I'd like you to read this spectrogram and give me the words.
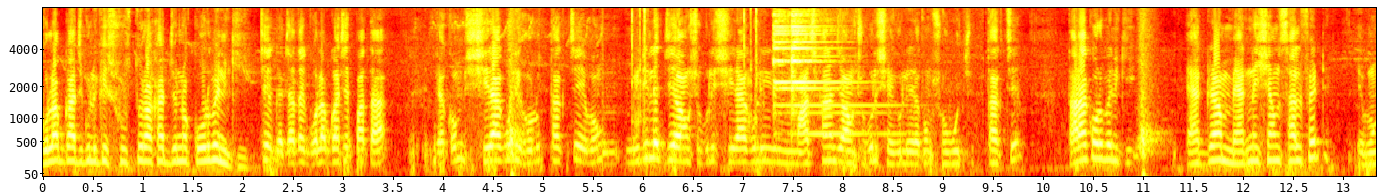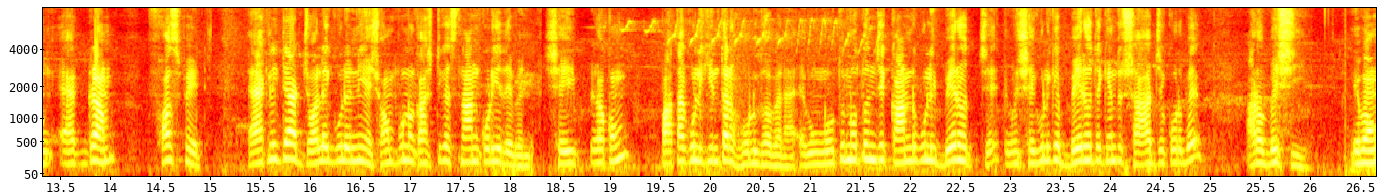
গোলাপ গাছগুলিকে সুস্থ রাখার জন্য করবেন কি? যাতে গোলাপ গাছের পাতা এরকম শিরাগুলি হলুদ থাকছে এবং মিডিলের যে অংশগুলি, শিরাগুলির মাঝখানে যে অংশগুলি, সেগুলি এরকম সবুজ থাকছে। তারা করবেন কি? এক গ্রাম ম্যাগনেশিয়াম সালফেট এবং এক গ্রাম ফসফেট এক লিটার জলে গুলে নিয়ে সম্পূর্ণ গাছটিকে স্নান করিয়ে দেবেন। সেই রকম পাতাগুলি কিন্তু আর হলুদ হবে না এবং নতুন নতুন যে কাণ্ডগুলি বের হচ্ছে এবং সেগুলিকে বের হতে কিন্তু সাহায্য করবে আরও বেশি এবং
